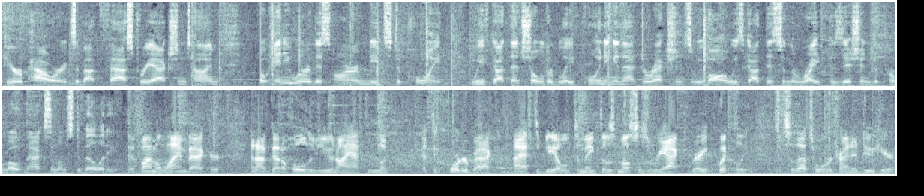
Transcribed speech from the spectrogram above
pure power, it's about fast reaction time. So anywhere this arm needs to point, we've got that shoulder blade pointing in that direction. So we've always got this in the right position to promote maximum stability. If I'm a linebacker and I've got a hold of you and I have to look at the quarterback, I have to be able to make those muscles react very quickly. So that's what we're trying to do here.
